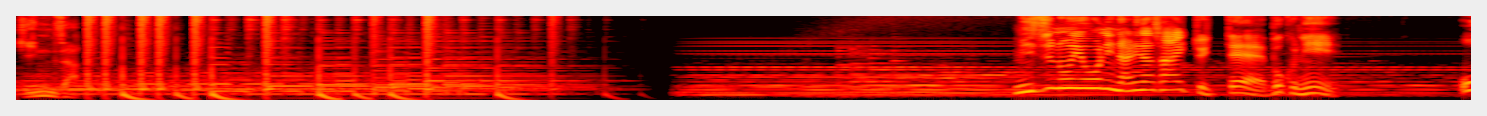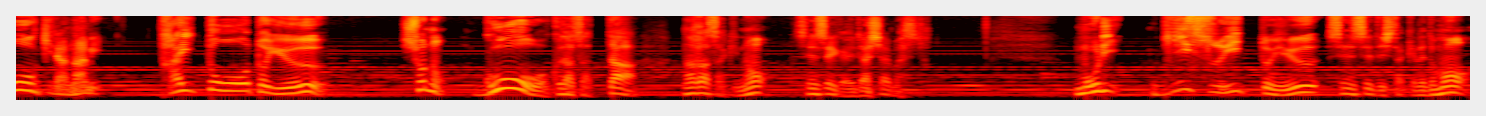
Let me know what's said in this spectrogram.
Ginza. 水のようになりなさいと言って僕に大きな波対等という書の号をくださった長崎の先生がいらっしゃいました。森義水という先生でしたけれども、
